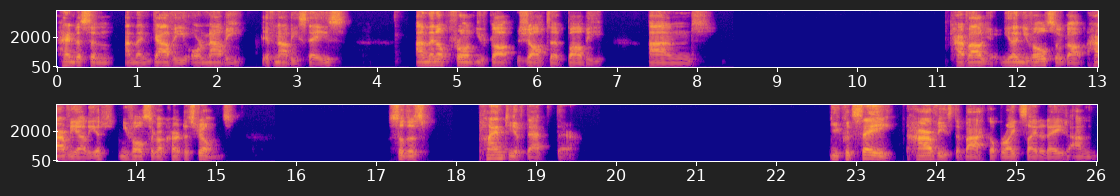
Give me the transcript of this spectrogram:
Henderson, and then Gavi or Naby, if Naby stays. And then up front, you've got Jota, Bobby, and Carvalho. Then you've also got Harvey Elliott. You've also got Curtis Jones. So there's plenty of depth there. You could say Harvey's the backup right side at eight, and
